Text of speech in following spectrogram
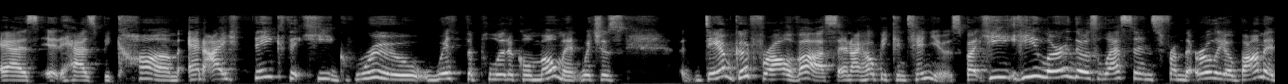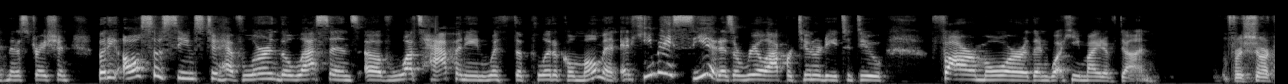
as it has become. And I think that he grew with the political moment, which is, damn good for all of us and i hope he continues. But he he learned those lessons from the early obama administration but he also seems to have learned the lessons of what's happening with the political moment. And he may see it as a real opportunity to do far more than what he might have done. For sure.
